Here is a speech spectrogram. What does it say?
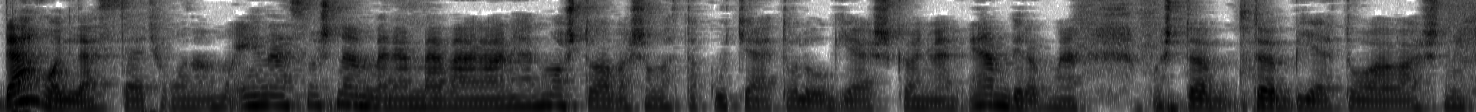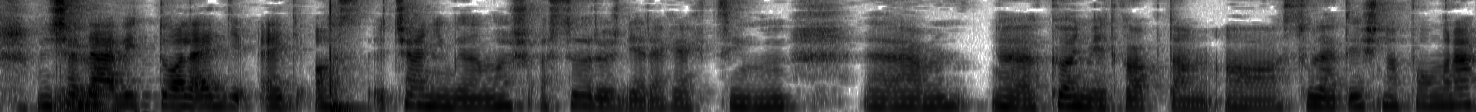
Dehogy lesz egy hónap. Én ezt most nem merem bevállalni, hát most olvasom azt a kutyátológiás könyvet. Én nem bírok már most több, több ilyet olvasni. És a Dávidtól egy, egy az, Csányi Vilmos, a Szőrös Gyerekek című könyvét kaptam a születésnapomra,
